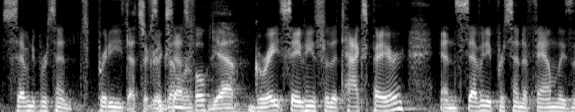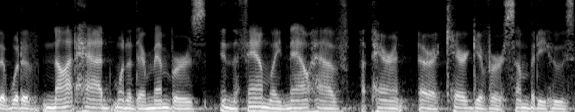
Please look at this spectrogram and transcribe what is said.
70% is pretty That's a successful. Number. Yeah, great savings for the taxpayer, and 70% of families that would have not had one of their members in the family now have a parent or a caregiver, or somebody who's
